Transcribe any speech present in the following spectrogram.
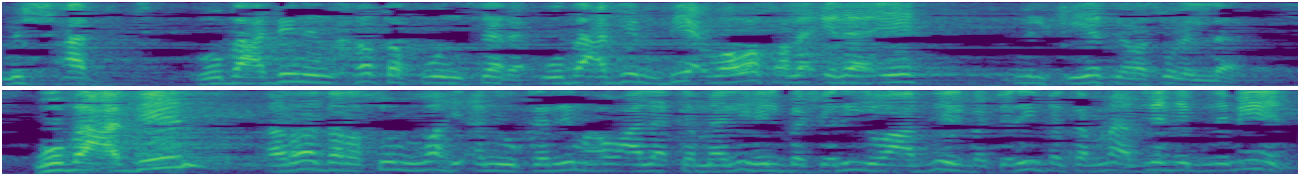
مش عبد وبعدين انخطف وانسرق وبعدين بيع ووصل إلى إيه؟ ملكية رسول الله. وبعدين أراد رسول الله أن يكرمه على كماله البشري وعدله البشري فسماه زيد بن مين؟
